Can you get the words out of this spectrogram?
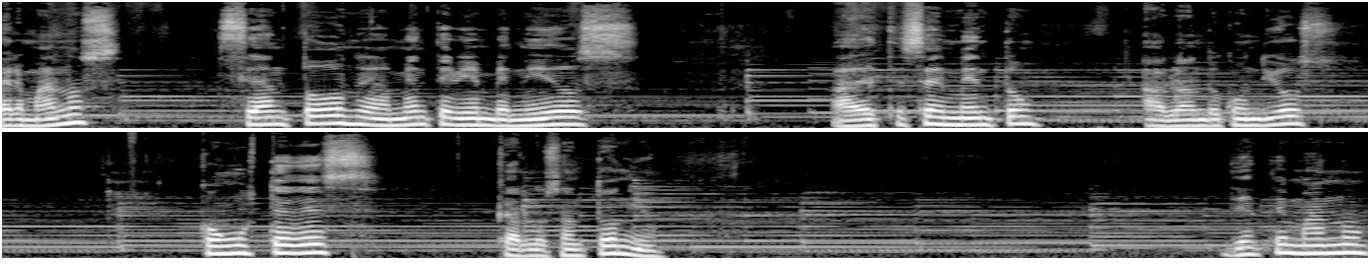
hermanos, sean todos nuevamente bienvenidos a este segmento Hablando con Dios. Con ustedes, Carlos Antonio. De antemano,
